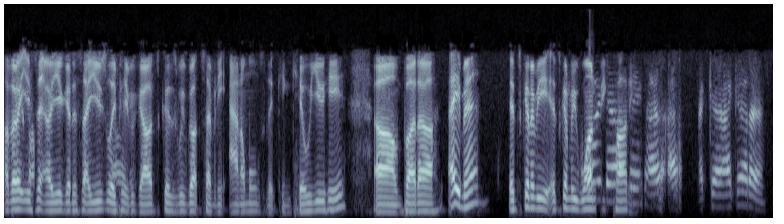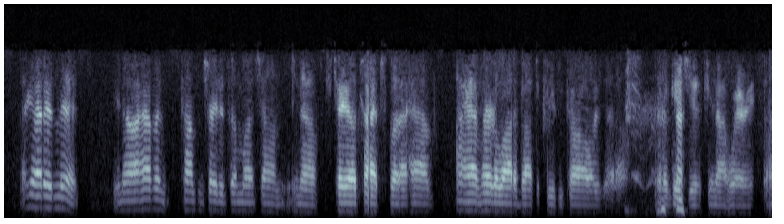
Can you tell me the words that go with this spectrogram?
I thought you said, oh, you're going to say usually people go, it's because we've got so many animals that can kill you here. Um, but uh, hey, man, it's gonna be it's gonna be one Well, big party. I, I, I, I gotta, I gotta admit, you know, I haven't concentrated so much on, you know, stereotypes, but I have, I have heard a lot about the creepy crawlers that'll, that'll get you if you're not wary. So.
